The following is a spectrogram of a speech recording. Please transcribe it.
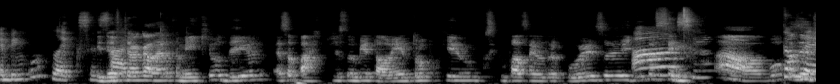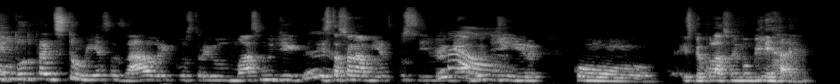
é bem complexa. E deve ter uma galera também que odeia essa parte de gestão ambiental, né? Entrou porque não conseguiu passar em outra coisa e tipo ah, assim, sim. ah, vou também. fazer de tudo para destruir essas árvores, construir o máximo de hum. estacionamento possível, não. ganhar muito dinheiro com especulação imobiliária.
